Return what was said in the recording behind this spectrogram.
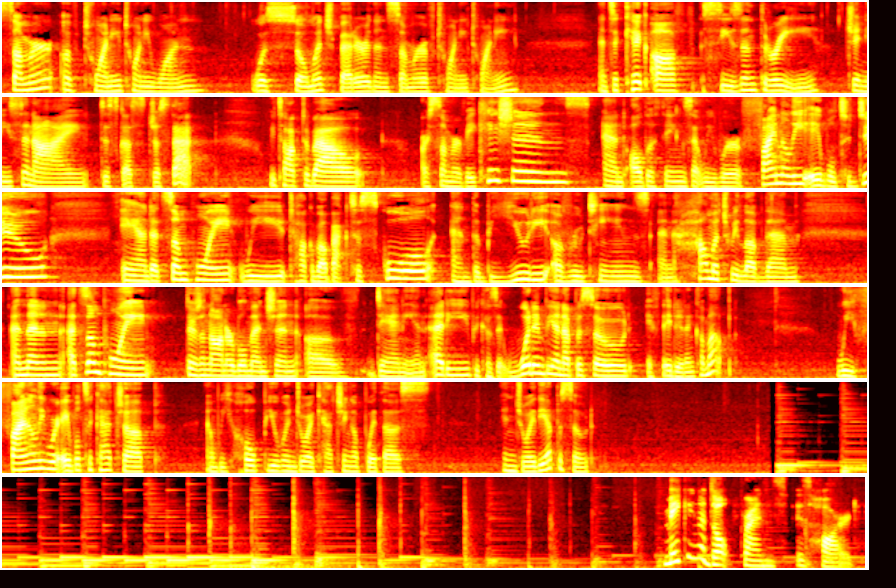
Summer of 2021 was so much better than summer of 2020. And to kick off season three, Janice and I discussed just that. We talked about our summer vacations and all the things that we were finally able to do. And at some point, we talk about back to school and the beauty of routines and how much we love them. And then at some point, there's an honorable mention of Danny and Eddie because it wouldn't be an episode if they didn't come up. We finally were able to catch up, and we hope you enjoy catching up with us. Enjoy the episode. Making adult friends is hard.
